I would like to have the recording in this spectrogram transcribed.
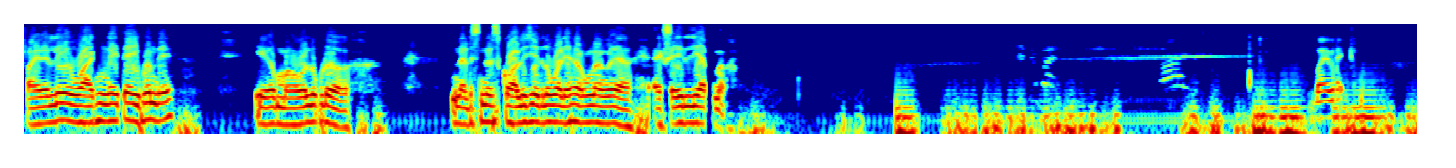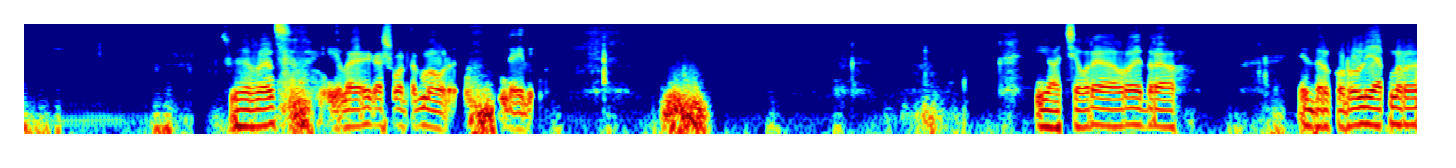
ఫైనల్లీ వాకింగ్ అయితే అయిపోయింది. ఇక మా వాళ్ళు ఇప్పుడు నడిచి నడిచి కాలేజ్ చేతిలో పడేసాను ఎక్సర్సైజ్ చేస్తున్నారు. బాయ్ బాయ్ చూసారు ఫ్రెండ్స్ ఇలాగే కష్టపడతాడు మా వాడు డైలీ ఇక చివర ఎవరో ఇద్దరు ఇద్దరు కుర్రోళ్ళు చేస్తున్నారు.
